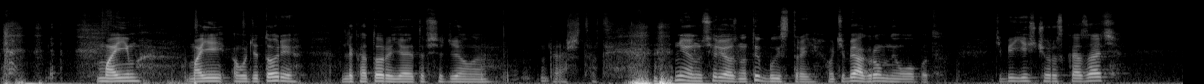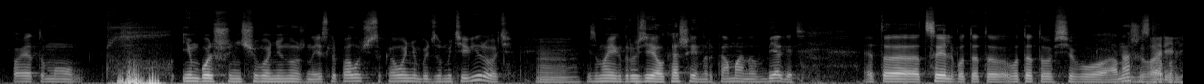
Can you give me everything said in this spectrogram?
моим, моей аудитории, для которой я это все делаю. Да, что ты. Не, ну серьезно, ты быстрый, у тебя огромный опыт, тебе есть что рассказать, поэтому им больше ничего не нужно. Если получится кого-нибудь замотивировать mm. из моих друзей алкашей, наркоманов бегать, это цель вот этого, вот этого всего. А наша, с тобой,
